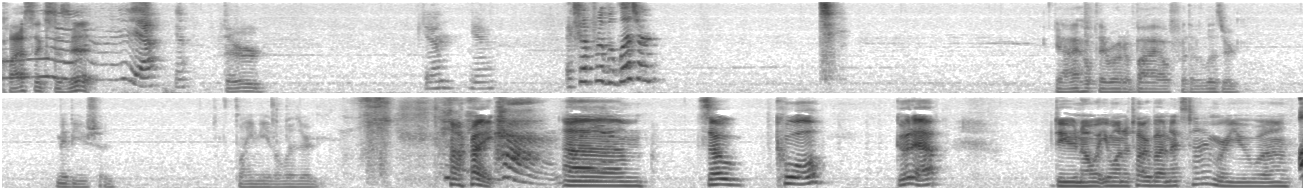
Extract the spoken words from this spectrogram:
Classics is it. Yeah, yeah, third. yeah, yeah. Except for the lizard. Yeah, I hope they wrote a bio for the lizard. Maybe you should. Flamey the lizard. All right. Um, so cool, good app. Do you know what you want to talk about next time, or you? Uh...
